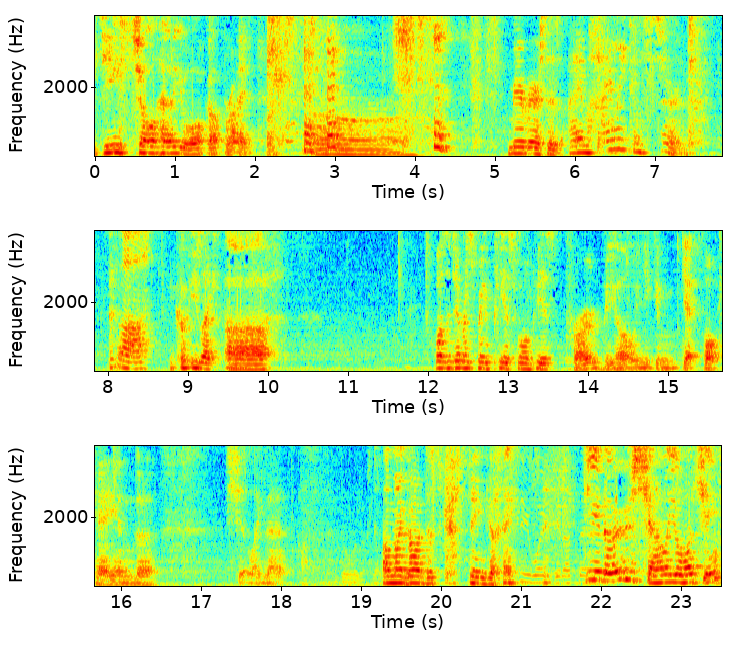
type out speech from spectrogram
Jeez, Joel, how do you walk upright? Oh. Mirror Mirror says, I am highly concerned. Aw, And Cookie's like, uh. What's the difference between PS4 and PS Pro? The- Oh, you can get 4K and uh, shit like that. Door looks like Oh my god, disgusting, See guys. what you get up there? Do you know whose channel you're watching?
